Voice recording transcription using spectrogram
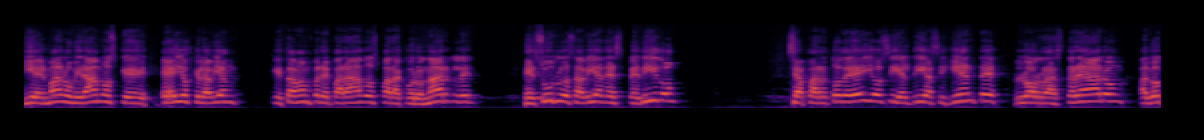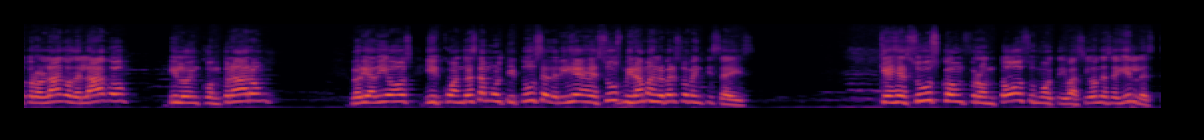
Y hermano, miramos que ellos que le habían que estaban preparados para coronarle, Jesús los había despedido. Se apartó de ellos y el día siguiente lo rastrearon al otro lado del lago y lo encontraron. Gloria a Dios. Y cuando esta multitud se dirige a Jesús, miramos el verso 26 que Jesús confrontó su motivación de seguirles.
